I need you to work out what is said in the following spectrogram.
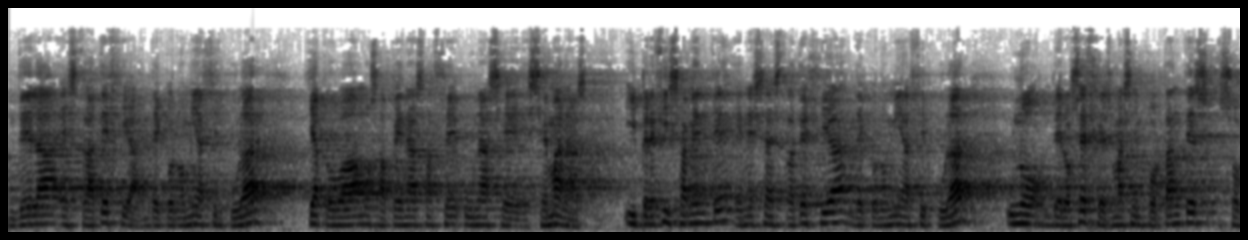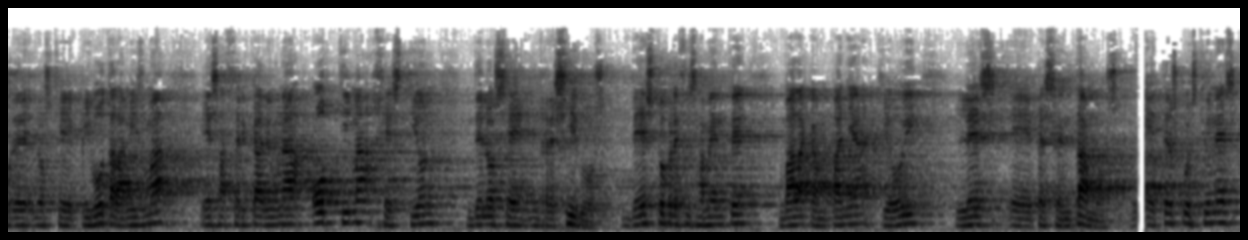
de la estrategia de economía circular que aprobábamos apenas hace unas eh, semanas. Y precisamente en esa estrategia de economía circular, uno de los ejes más importantes sobre los que pivota la misma es acerca de una óptima gestión de los eh, residuos. De esto precisamente va la campaña que hoy les eh, presentamos. Tres cuestiones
